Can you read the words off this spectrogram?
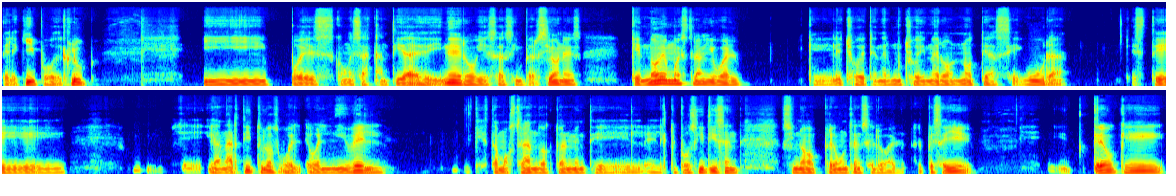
del equipo, del club, y pues con esas cantidades de dinero y esas inversiones que no demuestran igual que el hecho de tener mucho dinero no te asegura este, eh, ganar títulos o el, o el nivel que está mostrando actualmente el, equipo Citizen, sino pregúntenselo al, al PSG. Creo que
